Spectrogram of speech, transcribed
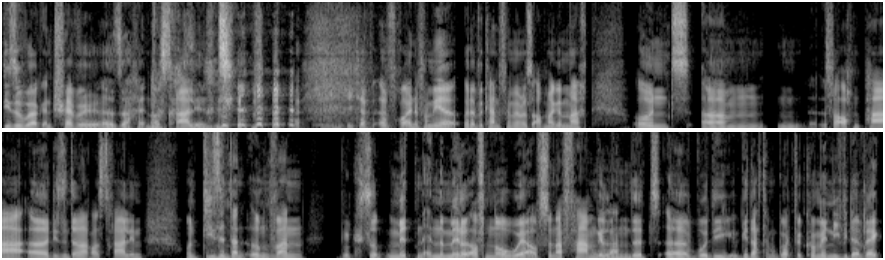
diese Work-and-Travel-Sache in Australien. ich habe äh, Freunde von mir oder Bekannte von mir haben das auch mal gemacht und ähm, es war auch ein Paar, äh, die sind dann nach Australien und die sind dann irgendwann wirklich so mitten in the middle of nowhere auf so einer Farm gelandet, äh, wo die gedacht haben, oh Gott, wir kommen hier nie wieder weg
